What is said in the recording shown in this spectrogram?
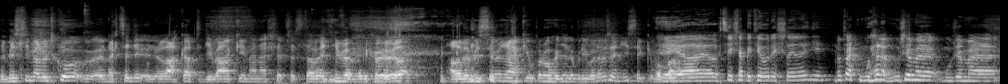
Vymyslíme, Luďku, nechci dě- lákat diváky na naše představení ve Virkově, ale vymyslíme nějaký opravdu hodně dobrý otevření si oba. Jo, jo, chceš, aby ti odešli lidi? No tak hele, můžeme, můžeme,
